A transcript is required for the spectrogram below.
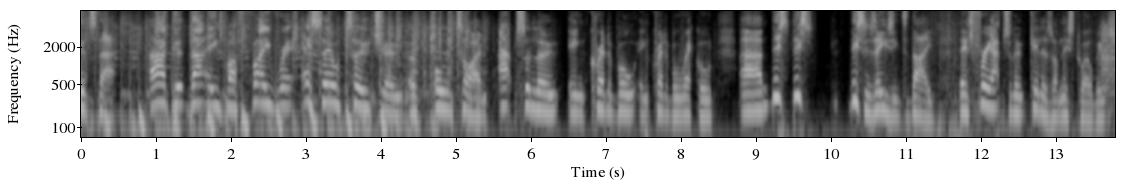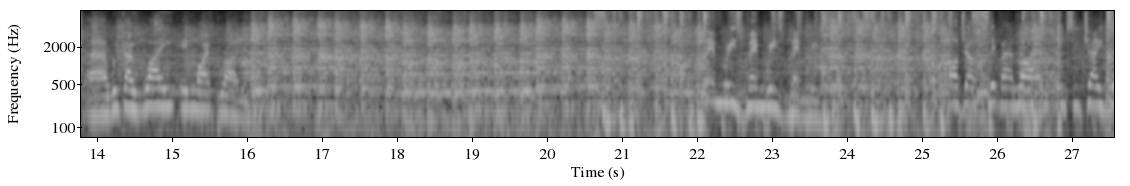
good's that? How good that is my favourite SL2 tune of all time. Absolute incredible, incredible record. Um, this this this is easy today. There's three absolute killers on this 12 inch. Uh, we go way in my brain. Memories, memories, memories. Large Up, Slipmatt Lime, MCJJ,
